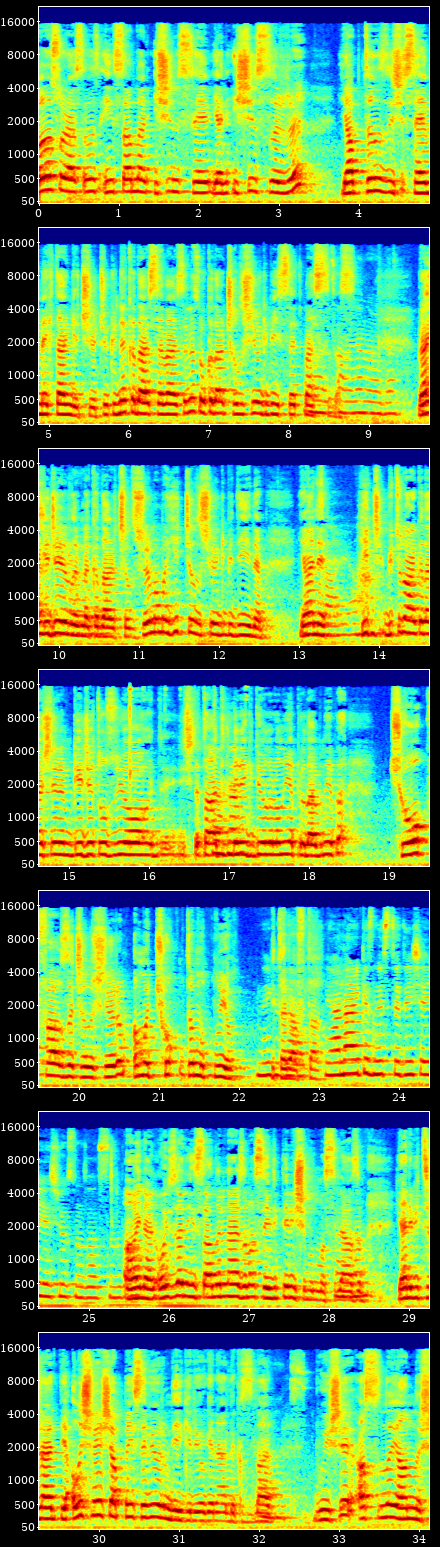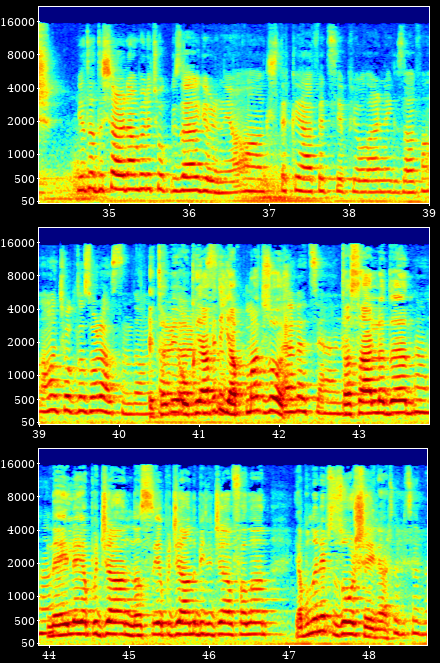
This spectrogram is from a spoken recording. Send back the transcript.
bana sorarsanız insanlar işin sev yani işin sırrı yaptığınız işi sevmekten geçiyor. Çünkü ne kadar severseniz o kadar çalışıyor gibi hissetmezsiniz. Evet aynen öyle. Ben gece yarılarına kadar çalışıyorum ama hiç çalışıyor gibi değilim. Yani ya. hiç bütün arkadaşlarım gece tozuyor, işte tatillere gidiyorlar, onu yapıyorlar, bunu yapıyorlar. Çok fazla çalışıyorum ama çok da mutluyum Ne bir güzel. taraftan. Yani herkesin istediği şeyi yaşıyorsunuz aslında. Aynen. O yüzden insanların her zaman sevdikleri işi bulması lazım. Yani bir trend diye alışveriş yapmayı seviyorum diye giriyor genelde kızlar. Evet. Bu işe aslında yanlış. Ya da dışarıdan böyle çok güzel görünüyor. Aa işte kıyafet yapıyorlar ne güzel falan. Ama çok da zor aslında onu E tabii o kıyafeti arkası. yapmak zor. Evet yani. Tasarladın, neyle yapacaksın, nasıl yapacağını bileceksin falan. Ya bunların hepsi zor şeyler. Tabii tabii.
